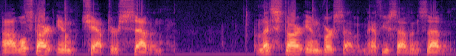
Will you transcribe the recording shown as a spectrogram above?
Uh, we'll start in chapter 7. Let's start in verse 7, Matthew 7 7.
